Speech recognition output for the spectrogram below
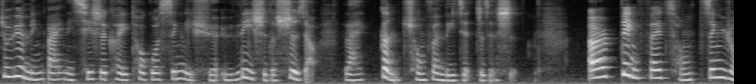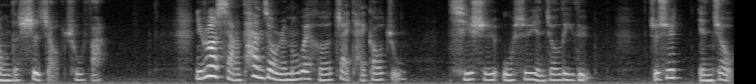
就越明白你其实可以透过心理学与历史的视角来更充分理解这件事，而并非从金融的视角出发。你若想探究人们为何债台高筑，其实无需研究利率，只需研究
